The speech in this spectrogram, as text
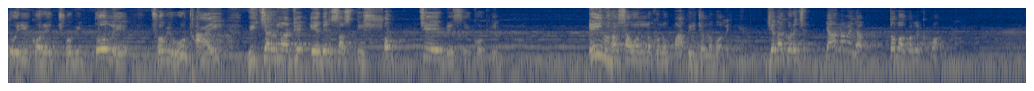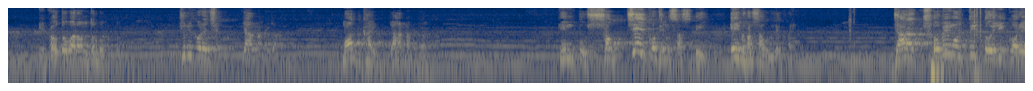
তৈরি করে, ছবি তোলে ছবি উঠাই, বিচার মাঠে এদের শাস্তি সবচেয়ে বেশি কঠিন। এই ভাষা অন্য কোনো পাপির জন্য বলে। জেনা করেছে যা নামে যাব, তবা করলে ক্ষমা। এটাও তোমার অন্তর্ভুক্ত। চুরি করেছে, যার নামে মদ খাই যার নামে কিন্তু সবচেয়ে কঠিন শাস্তি এই ভাষা উল্লেখ হয় যারা ছবি মূর্তি তৈরি করে,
